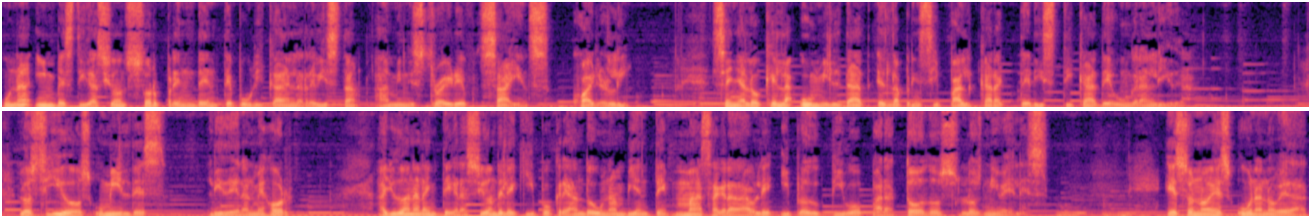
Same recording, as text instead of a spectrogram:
Una investigación sorprendente publicada en la revista Administrative Science, Quarterly, señaló que la humildad es la principal característica de un gran líder. Los CEOs humildes lideran mejor, ayudan a la integración del equipo creando un ambiente más agradable y productivo para todos los niveles. Eso no es una novedad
